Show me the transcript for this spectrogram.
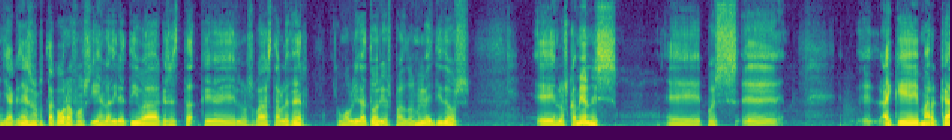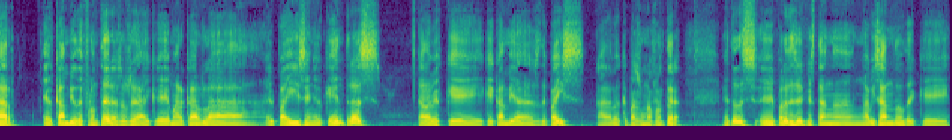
ya que en esos tacógrafos y en la directiva que, se está, que los va a establecer como obligatorios para el 2022 eh, en los camiones, eh, pues hay que marcar el cambio de fronteras, o sea, hay que marcar la, el país en el que entras cada vez que, que, cambias de país, cada vez que pasas una frontera. Entonces eh, parece ser que están avisando de que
